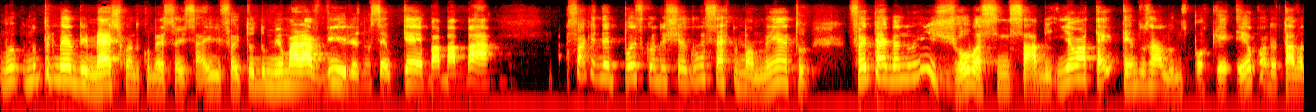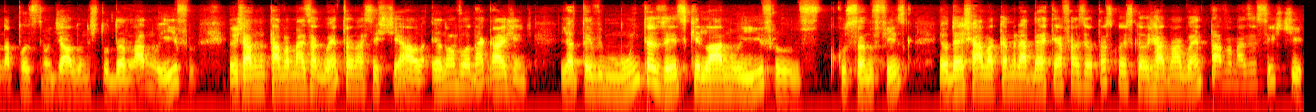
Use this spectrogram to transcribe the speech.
no, no primeiro bimestre, quando começou isso aí, foi tudo mil maravilhas, não sei o quê, bababá. Só que depois, quando chegou um certo momento, foi pegando um enjoo, assim, sabe? E eu até entendo os alunos, porque eu, quando eu estava na posição de aluno estudando lá no IFRO, eu já não estava mais aguentando assistir aula. Eu não vou negar, gente. Já teve muitas vezes que lá no IFRO, cursando física, eu deixava a câmera aberta e ia fazer outras coisas que eu já não aguentava mais assistir.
